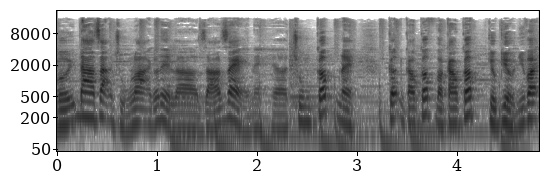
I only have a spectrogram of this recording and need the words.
với đa dạng chủng loại có thể là giá rẻ này, ờ, trung cấp này, cận cao cấp và cao cấp kiểu kiểu như vậy.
